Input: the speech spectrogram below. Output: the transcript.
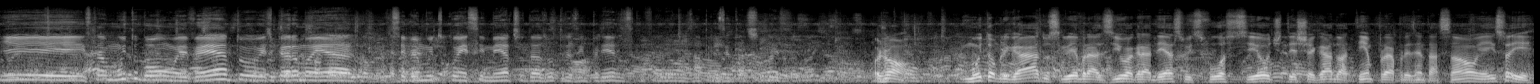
E está muito bom o evento, espero amanhã receber muitos conhecimentos das outras empresas que farão as apresentações. Ô João, muito obrigado. O Segre Brasil agradece o esforço seu de ter chegado a tempo para a apresentação e é isso aí.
